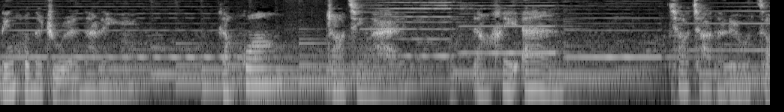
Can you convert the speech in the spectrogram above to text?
灵魂的主人那里，让光照进来，让黑暗悄悄地流走。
